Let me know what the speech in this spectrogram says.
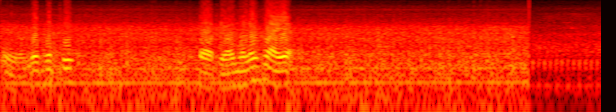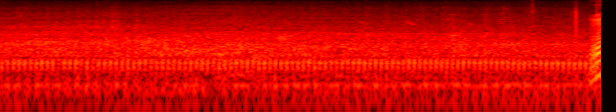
โอ้รถบรรทุกต่อแถวมารถไฟอะหึ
